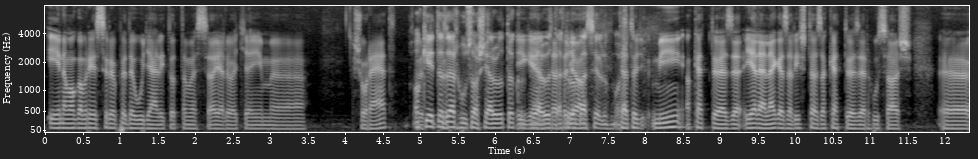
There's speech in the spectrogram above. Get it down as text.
Én a magam részéről például úgy állítottam össze a jelöltjeim sorát. A 2020-as jelöltök, igen, jelöltekről tehát, beszélünk most. Tehát, hogy mi a 2000, jelenleg ez a lista, ez a 2020-as ö,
